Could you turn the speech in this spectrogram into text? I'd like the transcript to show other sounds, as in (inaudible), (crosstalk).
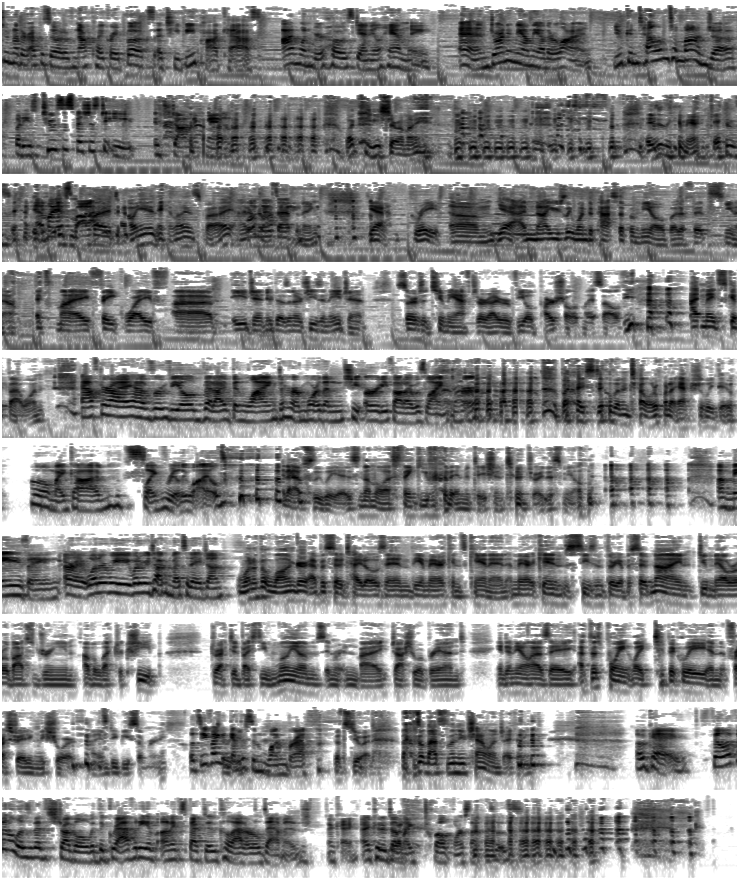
to another episode of Not Quite Great Books, a TV podcast. I'm one of your hosts, Danielle Hanley. And joining me on the other line, you can tell him to mangia, but he's too suspicious to eat. It's John McMahon. (laughs) what TV show am I in? (laughs) Is it The Americans? Am I a Is Mama? Italian? Am I a spy? I don't What's know what's happening. yeah, great. Um, yeah, I'm not usually one to pass up a meal, but if it's, you know, if my fake wife, uh, agent who doesn't know she's an agent, serves it to me after I revealed partial of myself, (laughs) I might skip that one. After I have revealed that I've been lying to her more than she already thought I was lying to her. (laughs) but I still didn't tell her what I actually do. oh my god. It's like really wild. (laughs) It absolutely is. Nonetheless, thank you for the invitation to enjoy this meal. (laughs) Amazing. All right, what are we what are we talking about today, John? One of the longer episode titles in the Americans canon, Americans season 3 episode 9, Do Mail Robots Dream of Electric Sheep, directed by Stephen Williams and written by Joshua Brand. And Danielle has a at this point like typically and frustratingly short (laughs) IMDb summary. Let's see if I can get this in one breath. (laughs) Let's do it. (laughs) That's that's the new challenge, I think. Okay. Philip and Elizabeth struggle with the gravity of unexpected collateral damage. Okay. I could have done What? like 12 more sentences.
